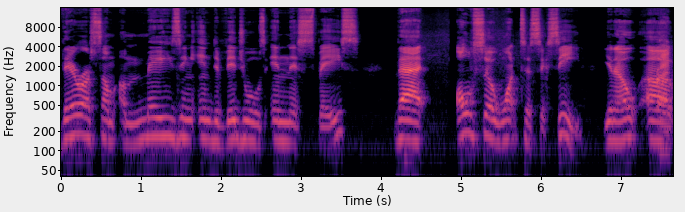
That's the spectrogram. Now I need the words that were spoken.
there are some amazing individuals in this space that also want to succeed. You know, uh, right.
